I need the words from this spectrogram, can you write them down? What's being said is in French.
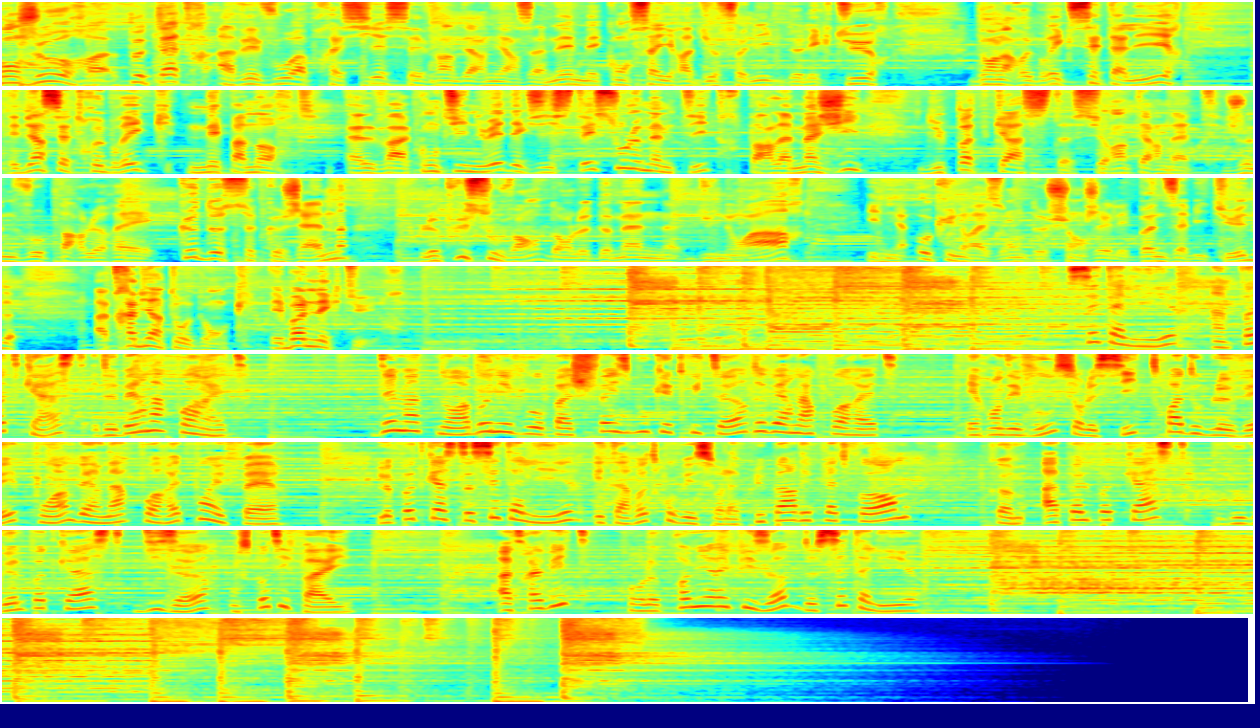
Bonjour, peut-être avez-vous apprécié ces 20 dernières années mes conseils radiophoniques de lecture dans la rubrique C'est à lire. Eh bien cette rubrique n'est pas morte. Elle va continuer d'exister sous le même titre par la magie du podcast sur Internet. Je ne vous parlerai que de ce que j'aime, le plus souvent dans le domaine du noir. Il n'y a aucune raison de changer les bonnes habitudes. À très bientôt donc, et bonne lecture. C'est à lire, un podcast de Bernard Poirette. Dès maintenant, abonnez-vous aux pages Facebook et Twitter de Bernard Poirette et rendez-vous sur le site www.bernardpoirette.fr. Le podcast C'est à lire est à retrouver sur la plupart des plateformes comme Apple Podcast, Google Podcast, Deezer ou Spotify. À très vite pour le premier épisode de C'est à lire.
